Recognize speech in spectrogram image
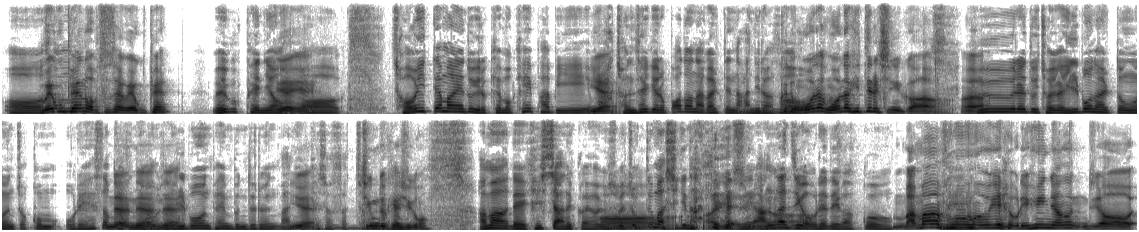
어, 외국 선물- 팬 없으세요? 외국 팬? 외국 팬이요. 예, 예. 어, 저희 때만 해도 이렇게 뭐 케이팝이 예. 막전 세계로 뻗어나갈 때는 아니라서. 근데 워낙 워낙 히트를 치니까. 어. 그래도 저희가 일본 활동은 조금 오래 했었거든요. 네, 네, 네. 일본 팬분들은 많이 예. 계셨었죠. 지금도 계시고. 아마 네 계시지 않을까요? 요즘에 어, 좀 뜸하시긴 한데 네, 알겠습니다. 안간 지가 오래돼 갖고 마마무의 우리 휘인 양은 저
